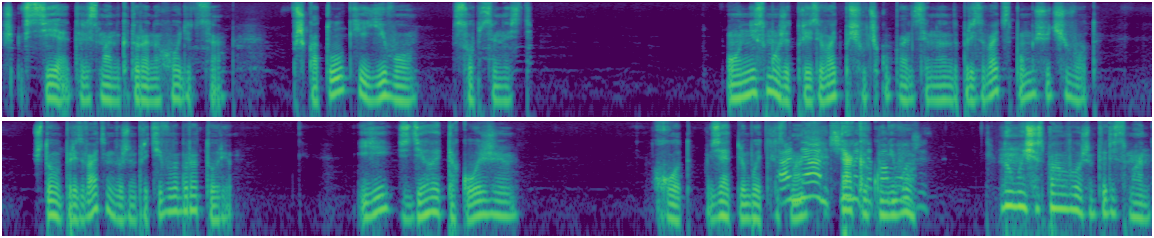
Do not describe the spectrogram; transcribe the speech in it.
Ш- Все талисманы, которые находятся в шкатулке, его собственность. Он не сможет призывать по щелчку пальца. Ему надо призывать с помощью чего-то. Чтобы призвать, он должен прийти в лабораторию. И сделать такой же ход. Взять любой А талисман. нам чем так это как у него- поможет? Ну, мы сейчас положим талисман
